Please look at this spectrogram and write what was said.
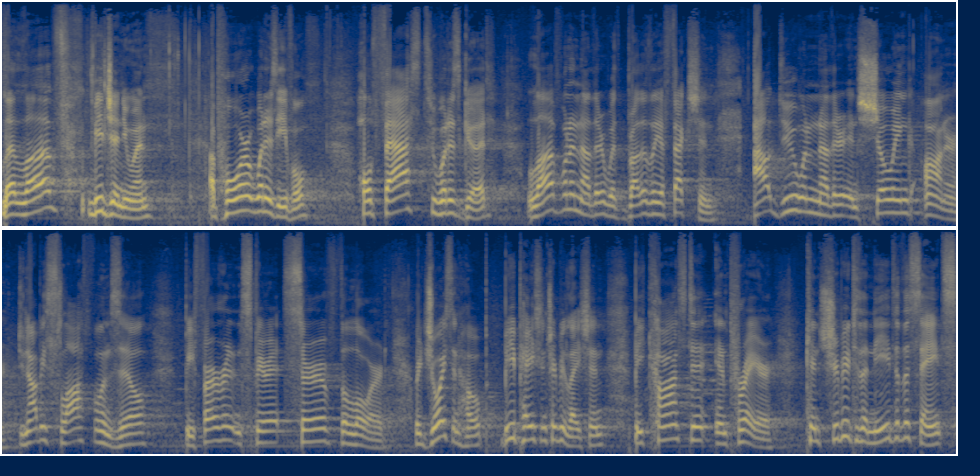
Let love be genuine, abhor what is evil, hold fast to what is good, love one another with brotherly affection, outdo one another in showing honor. Do not be slothful in zeal be fervent in spirit, serve the Lord. Rejoice in hope, be patient in tribulation, be constant in prayer. Contribute to the needs of the saints,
